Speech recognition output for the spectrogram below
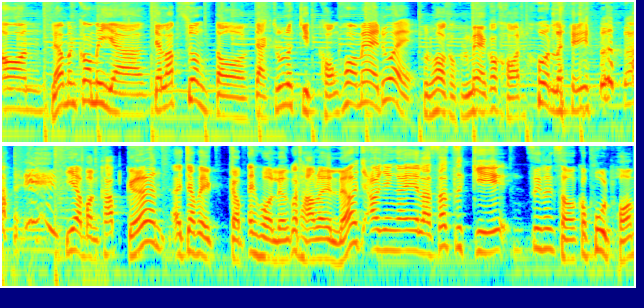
นอน แล้วมันก็ไม่อยากจะรับช่วงต่อจากธุรกิจของพ่อแม่ด้วย คุณพ่อกับคุณแม่ก็ขอโทษเลยเฮียบังคับเกินไอ้เจ้าเพกกับไอ้หัวเหลืองก็ถามเลยแล้วจะเอายังไงล่ะซัตสกิซึ่งทั้งสองก็พูดพร้อม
